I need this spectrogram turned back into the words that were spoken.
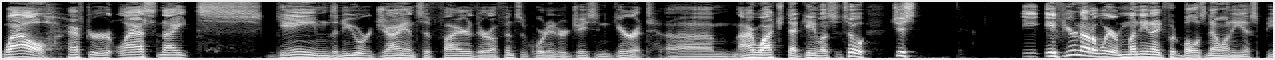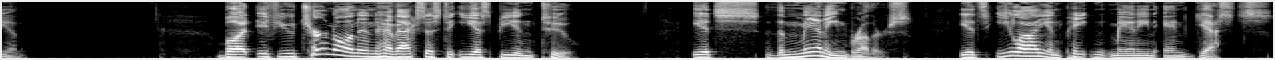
Wow. After last night's game, the New York Giants have fired their offensive coordinator, Jason Garrett. Um, I watched that game. So just if you're not aware, Monday Night Football is now on ESPN. But if you turn on and have access to ESPN2, it's the Manning brothers. It's Eli and Peyton Manning and guests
